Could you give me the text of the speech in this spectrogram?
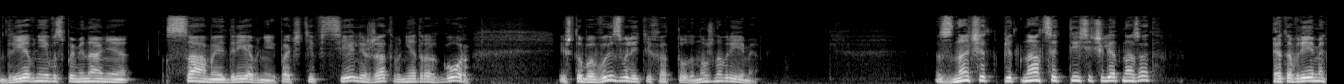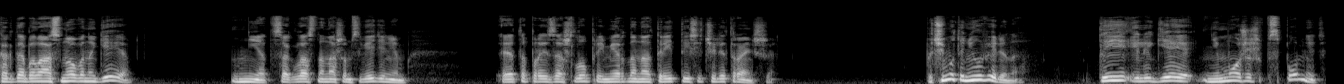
Древние воспоминания самые древние, почти все лежат в недрах гор, и чтобы вызволить их оттуда, нужно время. Значит, пятнадцать тысяч лет назад? Это время, когда была основана Гея? Нет, согласно нашим сведениям, это произошло примерно на три тысячи лет раньше. Почему ты не уверена? Ты или Гея не можешь вспомнить?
